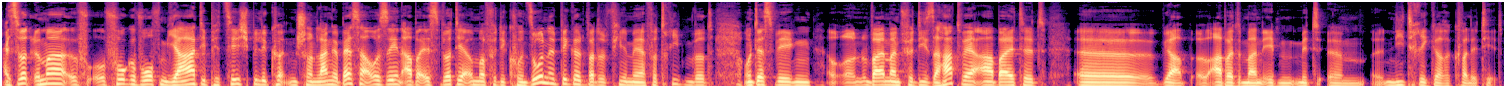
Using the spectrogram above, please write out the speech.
es wird immer äh, vorgeworfen, ja, die PC-Spiele könnten schon lange besser aussehen, aber es wird ja immer für die Konsolen entwickelt, weil dort viel mehr vertrieben wird und deswegen, äh, weil man für diese Hardware arbeitet, äh, ja, arbeitet man eben mit ähm, niedrigerer Qualität.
